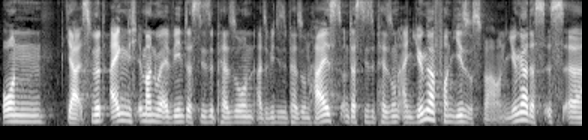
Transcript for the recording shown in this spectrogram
und ja, es wird eigentlich immer nur erwähnt, dass diese Person, also wie diese Person heißt und dass diese Person ein Jünger von Jesus war. Und Jünger, das ist äh,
